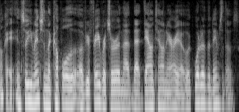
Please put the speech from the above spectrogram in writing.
Okay, and so you mentioned a couple of your favorites are in that that downtown area. Like, what are the names of those?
